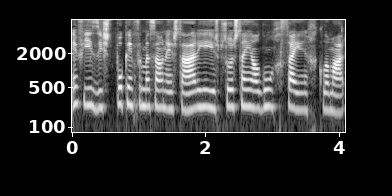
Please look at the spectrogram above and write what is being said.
enfim, existe pouca informação nesta área e as pessoas têm algum receio em reclamar.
